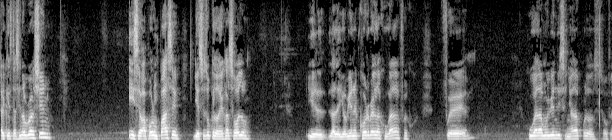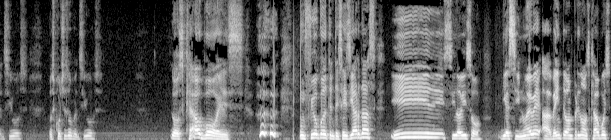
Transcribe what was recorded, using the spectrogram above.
al, que está haciendo rushing y se va por un pase. Y eso es lo que lo deja solo. Y la leyó bien el quarterback, la jugada fue, fue jugada muy bien diseñada por los ofensivos, los coches ofensivos. Los Cowboys. un field goal de 36 yardas y si lo hizo 19 a 20 van perdiendo los Cowboys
